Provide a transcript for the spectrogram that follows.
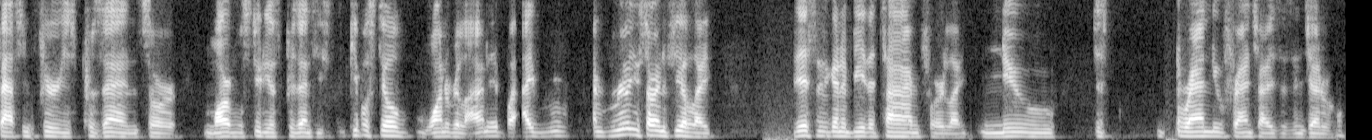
Fast and Furious presents or Marvel Studios presents. People still want to rely on it, but I I'm really starting to feel like this is going to be the time for like new, just brand new franchises in general.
